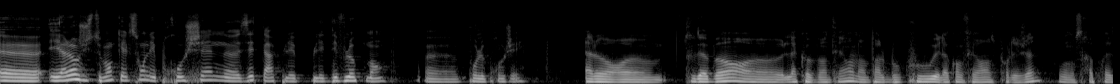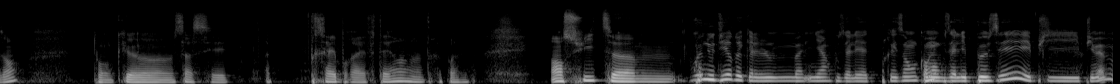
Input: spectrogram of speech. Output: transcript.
Euh, et alors justement, quelles sont les prochaines étapes, les, développements euh, pour le projet? Alors, euh, tout d'abord, la COP21, on en parle beaucoup, et la conférence pour les jeunes, où on sera présent. Donc ça, c'est très bref. Très bref. Ensuite, vous pouvez nous dire de quelle manière vous allez être présent, comment vous allez peser, et puis, puis même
